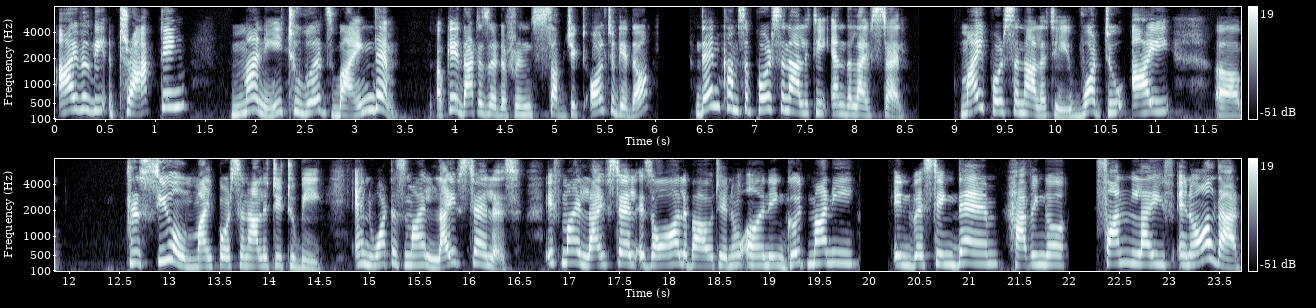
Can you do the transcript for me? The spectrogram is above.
I will be attracting money towards buying them. Okay, that is a different subject altogether. Then comes the personality and the lifestyle. My personality, what do I uh, presume my personality to be and what is my lifestyle is. If my lifestyle is all about, you know, earning good money, investing them, having a fun life and all that,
